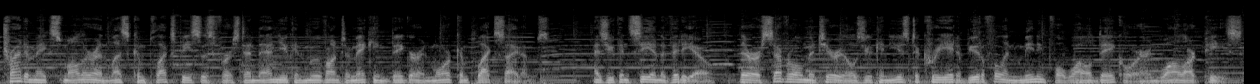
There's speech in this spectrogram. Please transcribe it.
Try to make smaller and less complex pieces first and then you can move on to making bigger and more complex items. As you can see in the video, there are several materials you can use to create a beautiful and meaningful wall decor and wall art piece.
